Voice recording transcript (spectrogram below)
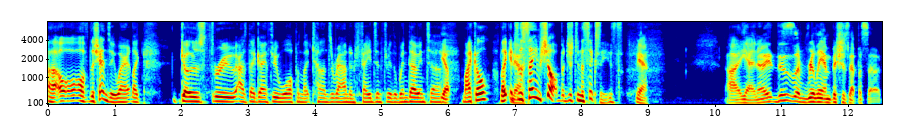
uh, of the Shenzhou where it like goes through as they're going through warp and like turns around and fades in through the window into Yep. Michael. Like it's Yeah. the same shot, but just in the sixties. Yeah. Uh, yeah, no, this is a really ambitious episode.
